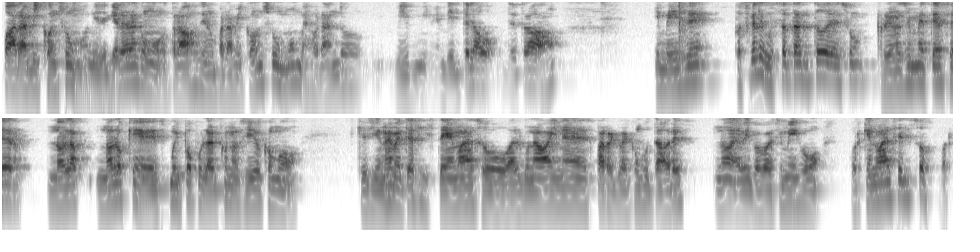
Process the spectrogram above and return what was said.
para mi consumo, ni siquiera era como trabajo, sino para mi consumo, mejorando mi, ambiente de trabajo, y me dice, pues que le gusta tanto eso, porque no se mete a hacer, no, la, no lo que es muy popular conocido como que si uno se mete a sistemas o alguna vaina es para arreglar computadores, no, mi papá sí me dijo, ¿por qué no hace el software?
